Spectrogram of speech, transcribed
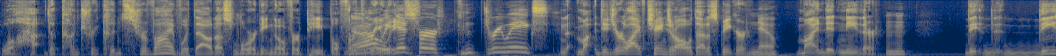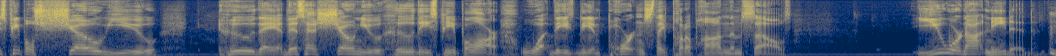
well, how, the country couldn't survive without us lording over people for No, three we weeks. We did for three weeks. Did your life change at all without a speaker? No. Mine didn't either. The, the, these people show you who they this has shown you who these people are what the the importance they put upon themselves you were not needed.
